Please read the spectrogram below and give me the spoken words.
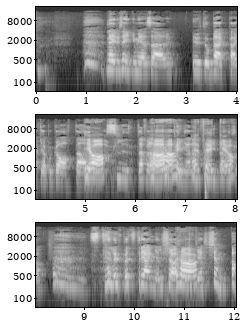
Nej, du tänker mer så här ute och backpacka på gatan. Ja. Slita för att Ja, få pengarna det tänker jag. Liksom. Ställa upp ett triangelkök Ja. och verkligen kämpa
